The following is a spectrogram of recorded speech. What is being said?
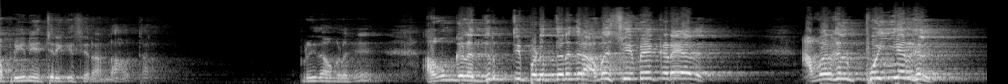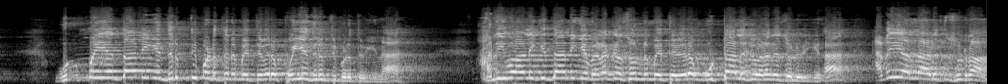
அப்படின்னு எச்சரிக்கை செய்யறான் அல்லாஹால புரியுதா உங்களுக்கு? அவங்கள திருப்திப்படுத்தணுங்கிற அவசியமே கிடையாது. அவர்கள் பொய்யர்கள். உண்மையைத்தான் நீங்க திருப்திப்படுத்தணுமே தவிர பொய்யை திருப்திப்படுத்துவீங்களா? அறிவாளிக்கு தான் நீங்க விளக்க சொல்லுமே தவிர முட்டாளுக்கு விளக்க சொல்லுவீங்களா? அதையும் எல்லாம் அடுத்து சொல்றான்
